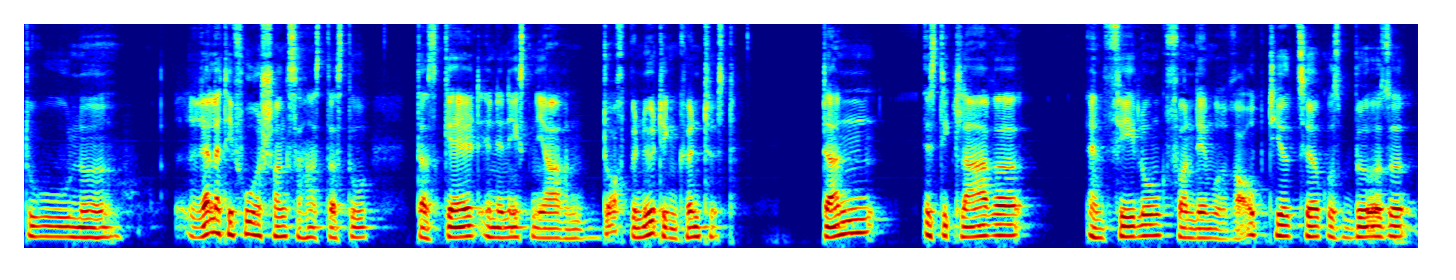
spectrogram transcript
du eine relativ hohe Chance hast, dass du das Geld in den nächsten Jahren doch benötigen könntest, dann ist die klare Empfehlung von dem Raubtierzirkus Börse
